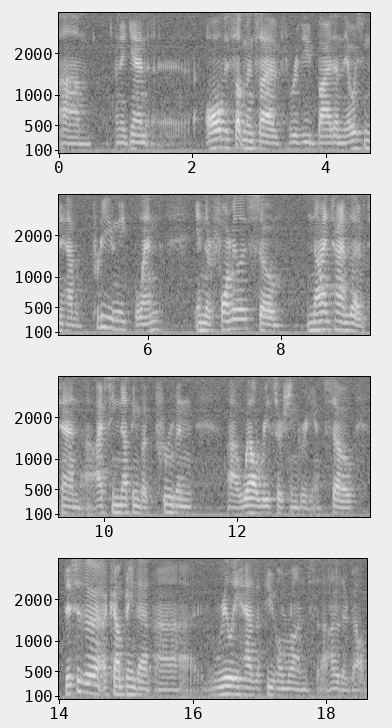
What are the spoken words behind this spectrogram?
Um, and again, all the supplements I've reviewed by them, they always seem to have a pretty unique blend in their formulas. So, nine times out of ten, I've seen nothing but proven, well researched ingredients. So, this is a, a company that uh, really has a few home runs uh, under their belt.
